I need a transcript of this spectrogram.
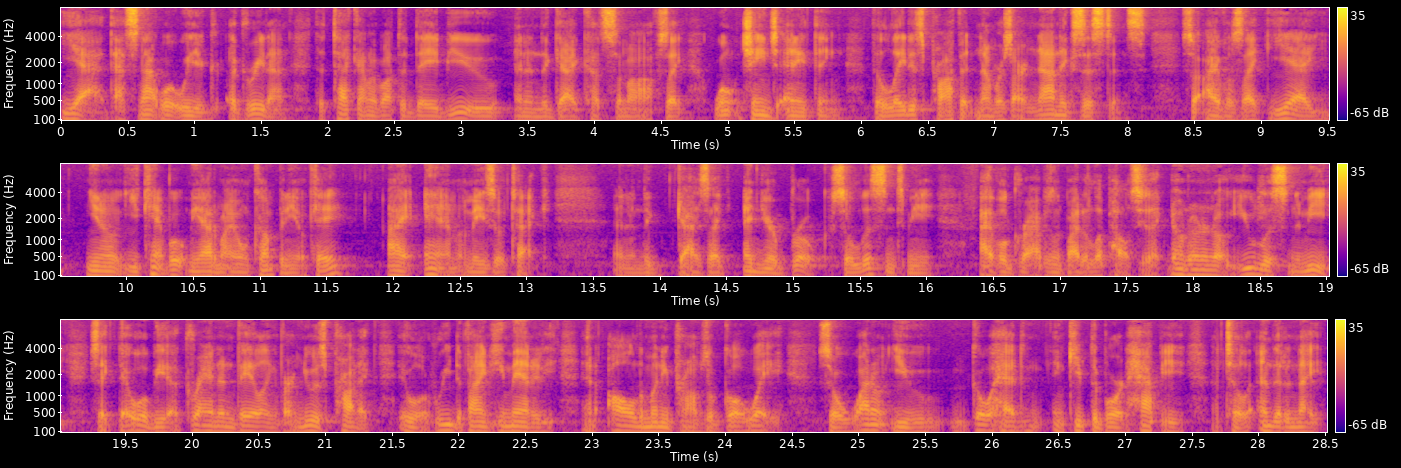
yeah, that's not what we ag- agreed on. The tech I'm about to debut, and then the guy cuts him off. He's like, won't change anything. The latest profit numbers are non-existent. So Ivo's like, yeah, you know, you can't vote me out of my own company, okay? I am Amazotech. And then the guy's like, and you're broke. So listen to me. Ivo grabs him by the lapels. He's like, no, no, no, no, you listen to me. He's like, there will be a grand unveiling of our newest product. It will redefine humanity and all the money problems will go away. So why don't you go ahead and, and keep the board happy until the end of the night?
